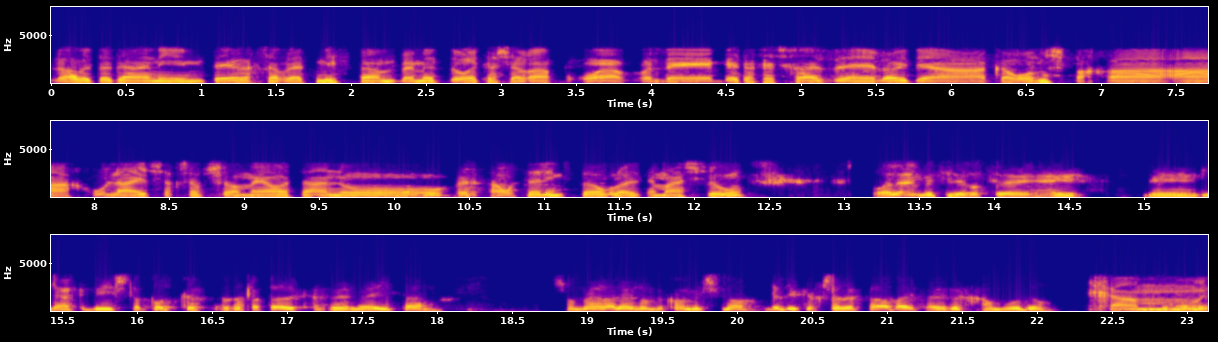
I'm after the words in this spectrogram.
לא, אבל אתה יודע, אני מתאר עכשיו לעצמי סתם, באמת זורק השערה פרועה, אבל אה, בטח יש לך איזה, לא יודע, קרוב משפחה, אח, אולי שעכשיו שומע אותנו, ואתה רוצה למסור לו איזה משהו. וואלה, האמת שאני רוצה אה, להקדיש את הפודקאסט הזה, את הפרק הזה לאיתן, שומר עלינו מכל משמר. בדיוק עכשיו יצא הביתה, איזה חמוד הוא. חמוד,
